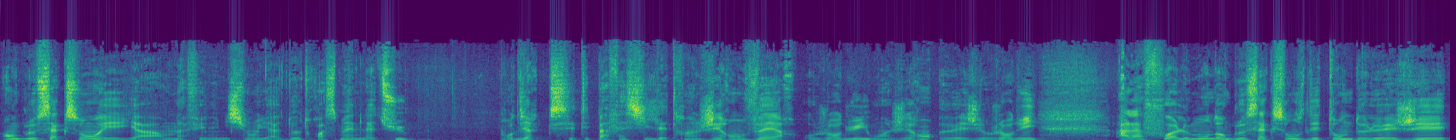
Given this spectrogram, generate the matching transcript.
anglo-saxon, et il y a, on a fait une émission il y a deux, trois semaines là-dessus, pour dire que c'était pas facile d'être un gérant vert aujourd'hui ou un gérant ESG aujourd'hui. À la fois, le monde anglo-saxon se détourne de l'ESG.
